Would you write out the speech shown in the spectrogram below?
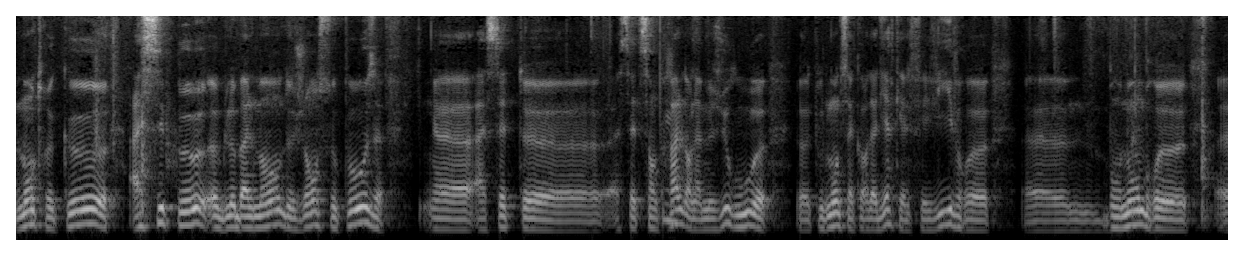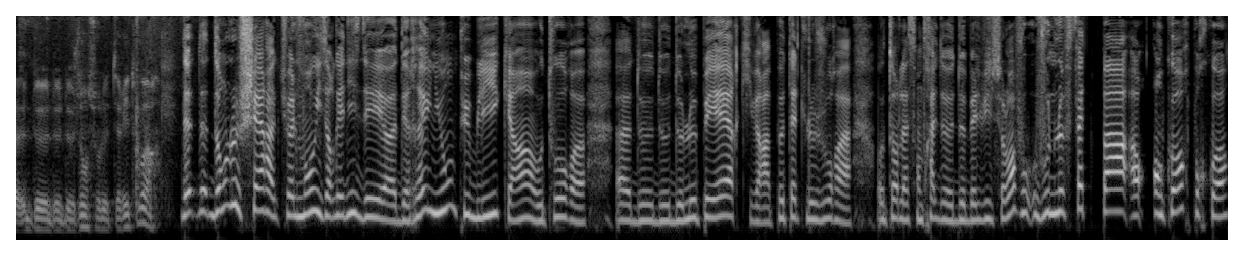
montre que assez peu globalement de gens s'opposent euh, à, cette, euh, à cette centrale dans la mesure où euh, tout le monde s'accorde à dire qu'elle fait vivre bon nombre de, de, de, gens sur le territoire. Dans le Cher actuellement, ils organisent des, des réunions publiques hein, autour de, de, l'EPR qui verra peut-être le jour à, autour de la centrale de, Belleville-sur-Loire. Vous, vous ne le faites pas encore, pourquoi?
